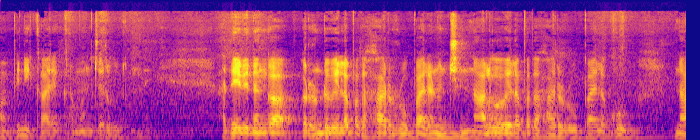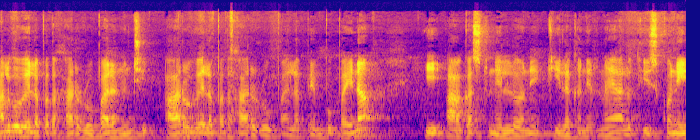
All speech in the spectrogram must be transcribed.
పంపిణీ కార్యక్రమం జరుగుతుంది. అదేవిధంగా రెండు వేల పదహారు రూపాయల నుంచి నాలుగు వేల పదహారు రూపాయలకు నాలుగు వేల పదహారు రూపాయల నుంచి ఆరు వేల పదహారు రూపాయల పెంపు పైన ఈ ఆగస్టు నెలలోనే కీలక నిర్ణయాలు తీసుకొని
